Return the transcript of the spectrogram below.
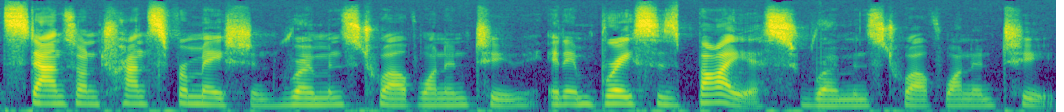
It stands on transformation, Romans 12, 1 and 2. It embraces bias, Romans 12, 1 and 2.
